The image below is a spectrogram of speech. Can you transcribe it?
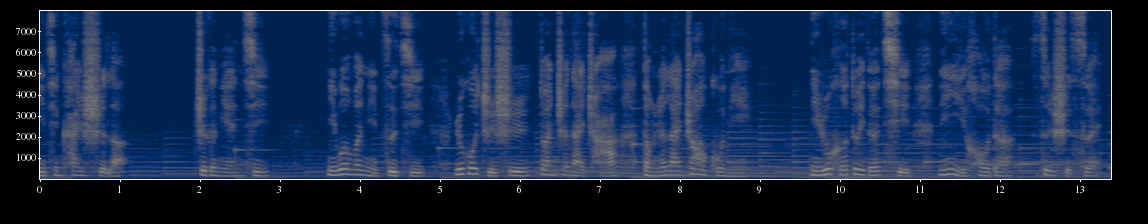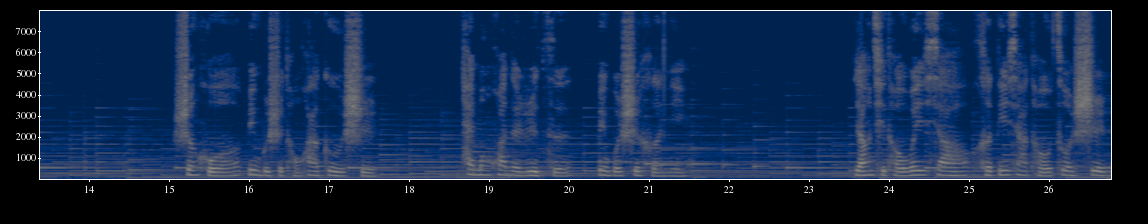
已经开始了，这个年纪，你问问你自己，如果只是端着奶茶等人来照顾你，你如何对得起你以后的四十岁？生活并不是童话故事，太梦幻的日子并不适合你。仰起头微笑和低下头做事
